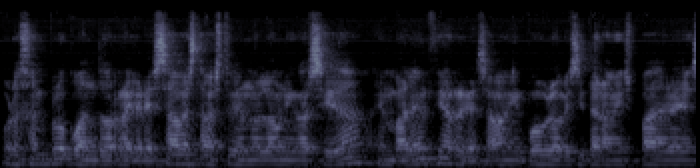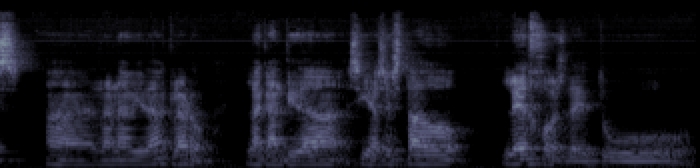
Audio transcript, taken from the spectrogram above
por ejemplo, cuando regresaba, estaba estudiando en la universidad en Valencia, regresaba a mi pueblo a visitar a mis padres en la Navidad, claro, la cantidad, si has estado lejos de tu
